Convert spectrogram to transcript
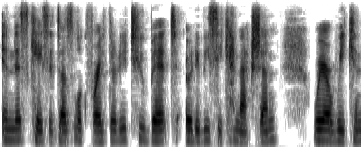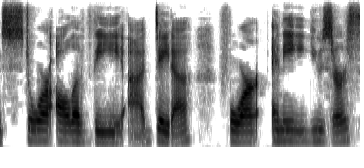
in this case, it does look for a 32-bit ODBC connection where we can store all of the uh, data for any users,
